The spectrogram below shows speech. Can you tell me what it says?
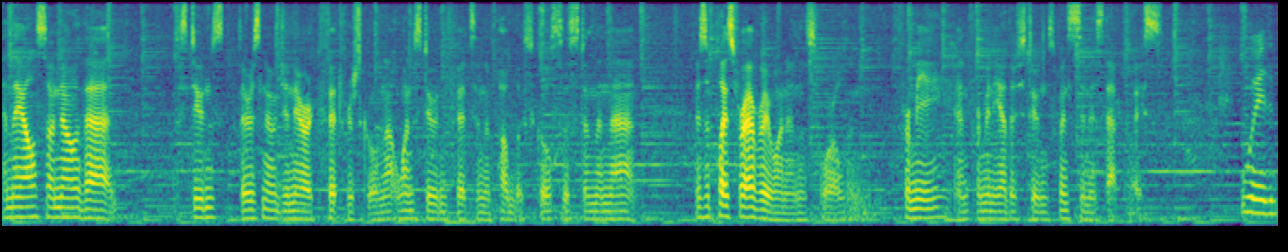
And they also know that students, there's no generic fit for school. Not one student fits in the public school system and that there's a place for everyone in this world. And for me and for many other students, Winston is that place. With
